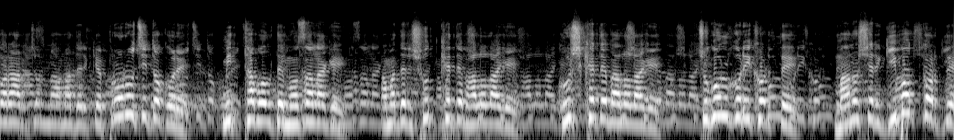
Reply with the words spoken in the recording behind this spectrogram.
করার জন্য আমাদেরকে প্ররোচিত করে, মিথ্যা বলতে মজা লাগে, আমাদের সুদ খেতে ভালো লাগে, ঘুষ খেতে ভালো লাগে, চুগলগুড়ি করতে, মানুষের গিবত করতে,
